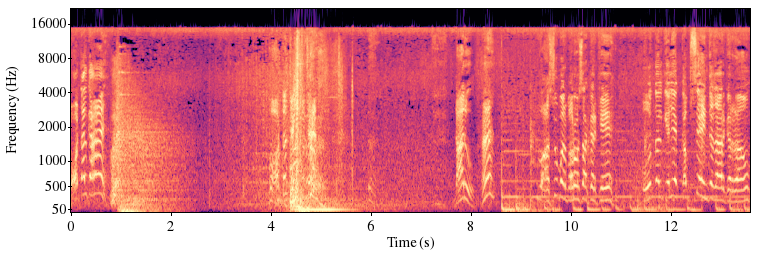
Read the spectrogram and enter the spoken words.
बोतल कहाँ है? बोतल चाहिए दारू हैं? वासु पर भरोसा करके बोतल के लिए कब से इंतज़ार कर रहा हूँ?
